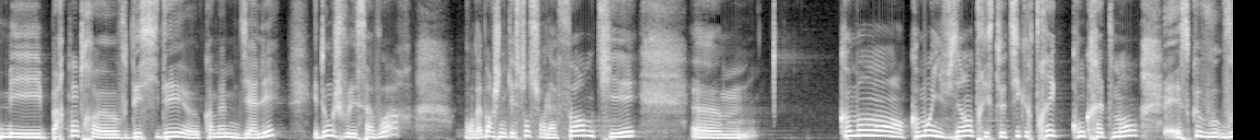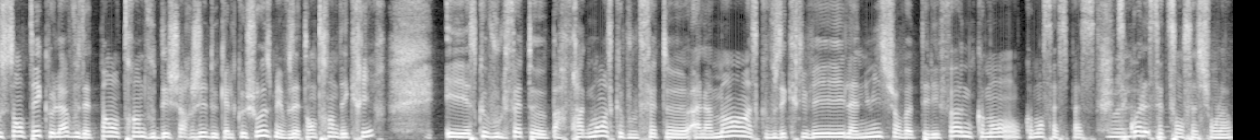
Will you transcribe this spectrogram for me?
Mais par contre, vous décidez quand même d'y aller. Et donc, je voulais savoir, Bon, d'abord, j'ai une question sur la forme qui est euh, comment comment il vient Triste Tigre très concrètement? Est-ce que vous, vous sentez que là, vous n'êtes pas en train de vous décharger de quelque chose, mais vous êtes en train d'écrire? Et est-ce que vous le faites euh, par fragments? Est-ce que vous le faites euh, à la main? Est-ce que vous écrivez la nuit sur votre téléphone? Comment comment ça se passe? C'est quoi cette sensation là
